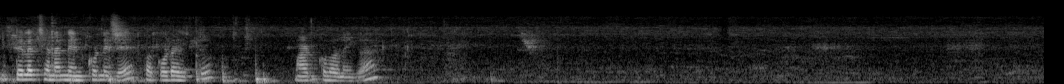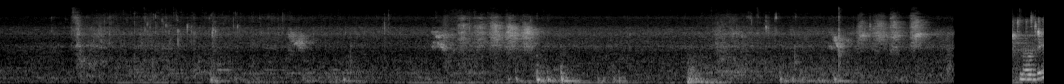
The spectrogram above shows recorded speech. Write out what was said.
ಹಿಟ್ಟೆಲ್ಲ ಚೆನ್ನಾಗಿ ನೆನ್ಕೊಂಡಿದೆ. ಪಕೋಡ ಹಿಟ್ಟು ಮಾಡ್ಕೊಳ್ಳೋಣ ಈಗ. ನೋಡಿ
